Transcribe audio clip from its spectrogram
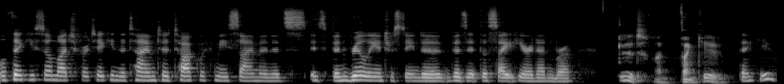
Well, thank you so much for taking the time to talk with me, Simon. It's it's been really interesting to visit the site here in Edinburgh. Good, and thank you. Thank you.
